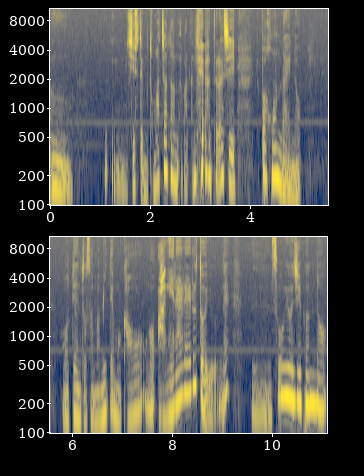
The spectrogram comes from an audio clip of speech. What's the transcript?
うん、システム止まっちゃったんだからね。新しい。やっぱ本来のお天道様見ても顔を上げられるというね、うん、そういう自分の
